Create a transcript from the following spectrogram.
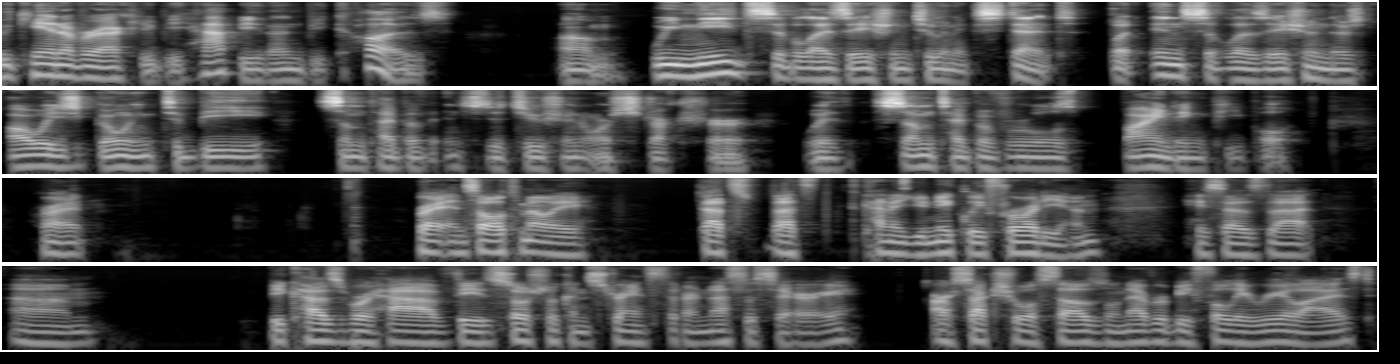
we can't ever actually be happy then because um, we need civilization to an extent, but in civilization, there's always going to be some type of institution or structure with some type of rules binding people. Right. Right. And so ultimately, that's that's kind of uniquely Freudian. He says that um, because we have these social constraints that are necessary, our sexual selves will never be fully realized.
